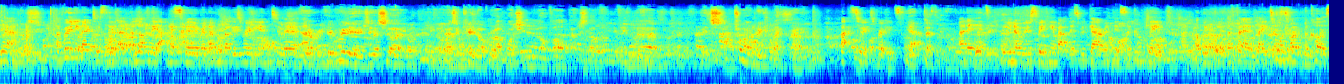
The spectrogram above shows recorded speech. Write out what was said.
Yeah. I've really noticed a, a lovely atmosphere and everybody's really into it. Um, It, it really is. It's like, as a kid, I grew up watching a lot of hardbat stuff. And, uh, it's trying to bring it back, really. back to its roots. Yeah. Definitely. And it is, you know, we were speaking about this with Gareth, it's a complete, uh, we call it the fair play tournament because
